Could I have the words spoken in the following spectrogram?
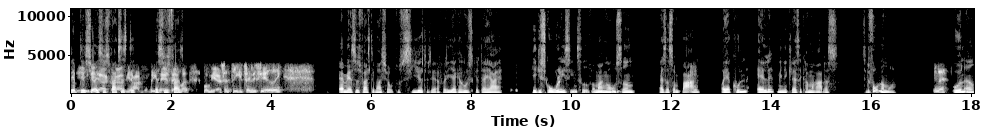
det, det, det, jeg synes faktisk, det, jeg synes faktisk, hvor vi er så digitaliseret, ikke? Jamen, jeg synes faktisk, det er meget sjovt, du siger det der, fordi jeg kan huske, da jeg gik i skole i sin tid for mange år siden, altså som barn, og jeg kunne alle mine klassekammeraters telefonnumre. Ja. Uden ad.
